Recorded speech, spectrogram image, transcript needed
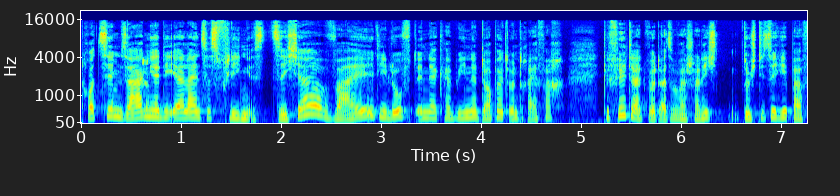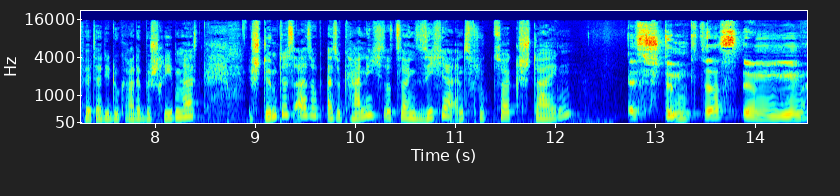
Trotzdem sagen ja. ja die Airlines, das Fliegen ist sicher, weil die Luft in der Kabine doppelt und dreifach gefiltert wird. Also wahrscheinlich durch diese HEPA-Filter, die du gerade beschrieben hast. Stimmt es also? Also kann ich sozusagen sicher ins Flugzeug steigen? Es stimmt, dass im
